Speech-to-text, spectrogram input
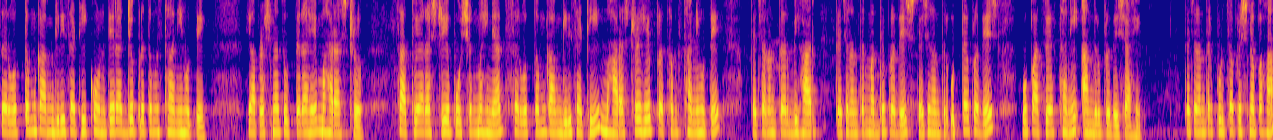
सर्वोत्तम कामगिरीसाठी कोणते राज्य प्रथमस्थानी होते? या प्रश्नाचं उत्तर आहे महाराष्ट्र. सातव्या राष्ट्रीय पोषण महिन्यात सर्वोत्तम कामगिरीसाठी महाराष्ट्र हे प्रथम स्थानी होते. त्याच्यानंतर बिहार त्याच्यानंतर मध्य प्रदेश त्याच्यानंतर उत्तर प्रदेश व पाचव्या स्थानी आंध्र प्रदेश आहे. त्याच्यानंतर पुढचा प्रश्न पहा.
